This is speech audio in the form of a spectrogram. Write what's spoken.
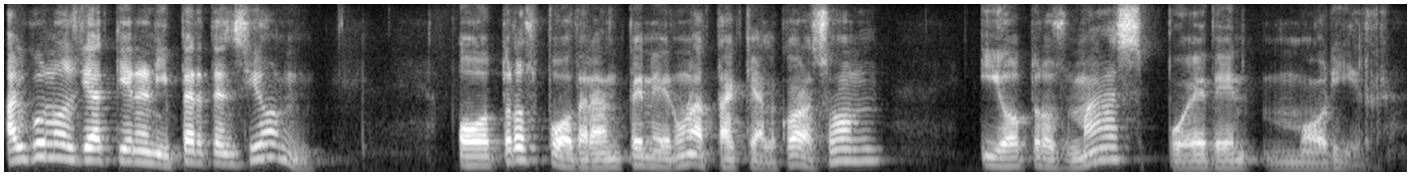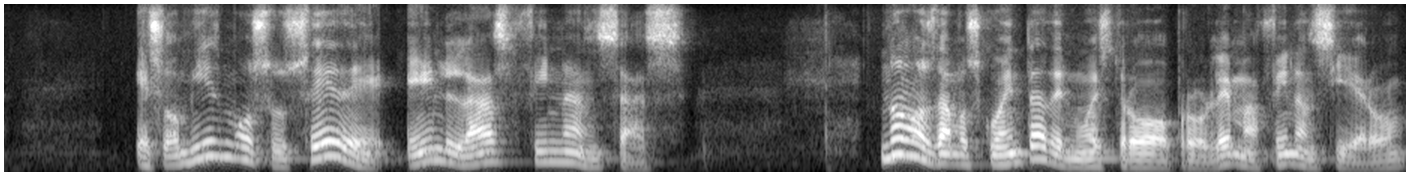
Algunos ya tienen hipertensión. Otros podrán tener un ataque al corazón y otros más pueden morir. Eso mismo sucede en las finanzas. No nos damos cuenta de nuestro problema financiero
